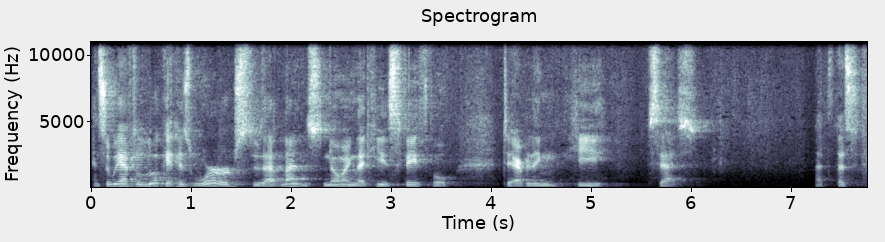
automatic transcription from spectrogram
And so we have to look at his words through that lens, knowing that he is faithful to everything he says. That's, that's,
